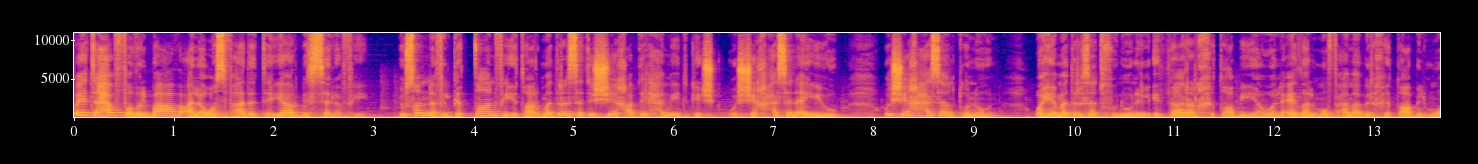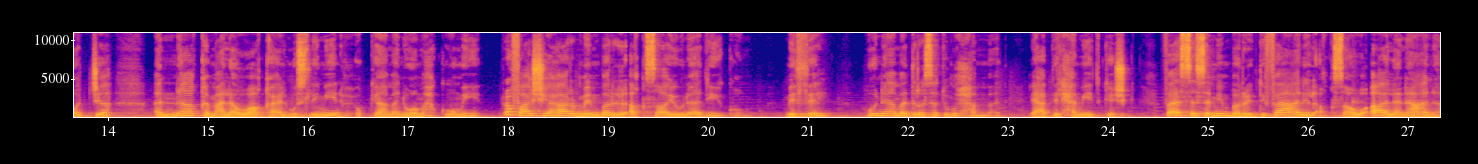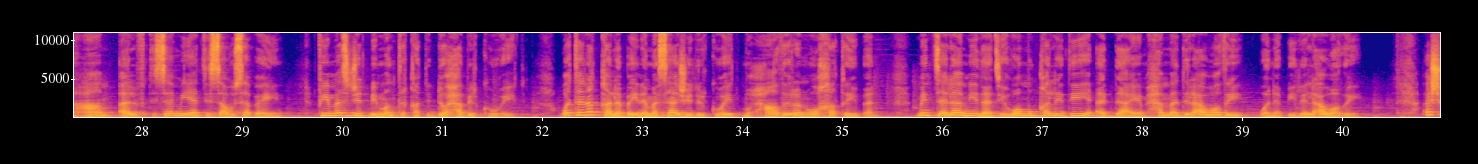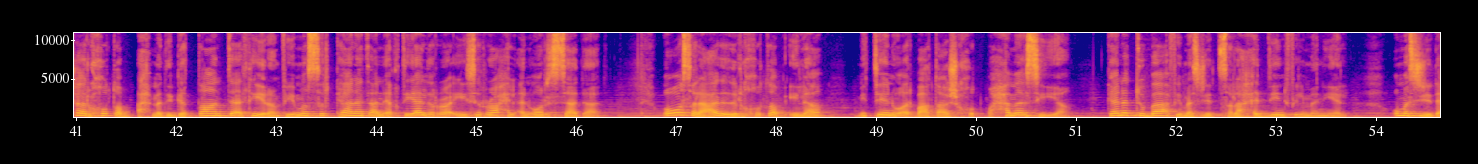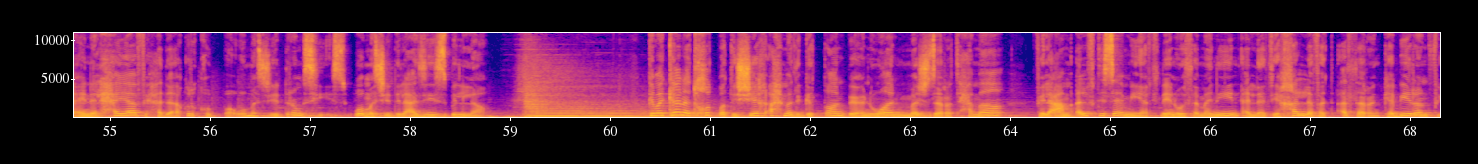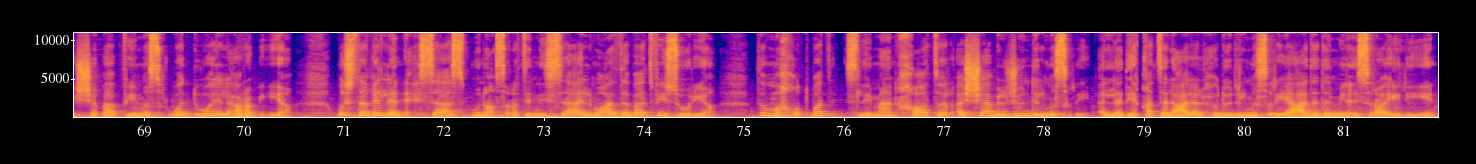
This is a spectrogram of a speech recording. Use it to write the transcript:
ويتحفظ البعض على وصف هذا التيار بالسلفي. يصنف القطان في إطار مدرسة الشيخ عبد الحميد كشك والشيخ حسن أيوب والشيخ حسن طنون وهي مدرسة فنون الإثارة الخطابية والعظة المفعمة بالخطاب الموجه الناقم على واقع المسلمين حكاما ومحكومين. رفع شعار منبر الأقصى يناديكم. مثل هنا مدرسة محمد لعبد الحميد كشك فأسس منبر الدفاع عن الأقصى وأعلن عنها عام 1979 في مسجد بمنطقة الدوحة بالكويت. وتنقل بين مساجد الكويت محاضرا وخطيبا من تلامذته ومقلديه الداعية محمد العوضي ونبيل العوضي. أشهر خطب أحمد القطان تأثيرا في مصر كانت عن اغتيال الرئيس الراحل أنور السادات ووصل عدد الخطب إلى 214 خطبة حماسية كانت تباع في مسجد صلاح الدين في المنيل ومسجد عين الحياة في حدائق القبة ومسجد رمسيس ومسجد العزيز بالله. كما كانت خطبة الشيخ أحمد القطان بعنوان مجزرة حماة في العام 1982 التي خلفت أثرا كبيرا في الشباب في مصر والدول العربية مستغلا إحساس مناصرة النساء المعذبات في سوريا. ثم خطبة سليمان خاطر الشاب الجندي المصري الذي قتل على الحدود المصرية عددا من الإسرائيليين.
